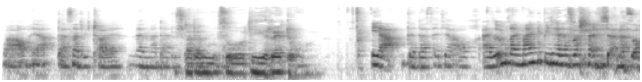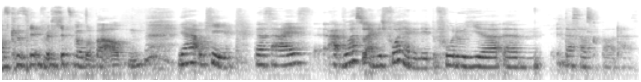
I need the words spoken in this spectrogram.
Wow, ja, das ist natürlich toll, wenn man dann. Das war dann so die Rettung. Ja, denn das hätte ja auch, also im Rhein-Main-Gebiet hätte das wahrscheinlich anders ausgesehen, würde ich jetzt mal so behaupten. Ja, okay. Das heißt, wo hast du eigentlich vorher gelebt, bevor du hier ähm, das Haus gebaut hast?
